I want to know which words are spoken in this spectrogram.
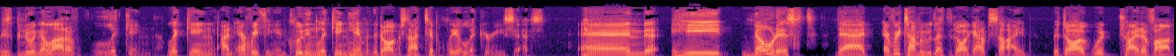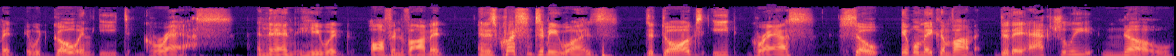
has been doing a lot of licking, licking on everything, including licking him. And the dog's not typically a licker, he says. And he noticed that every time he would let the dog outside, the dog would try to vomit. It would go and eat grass. And then he would often vomit. And his question to me was Do dogs eat grass so it will make them vomit? Do they actually know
